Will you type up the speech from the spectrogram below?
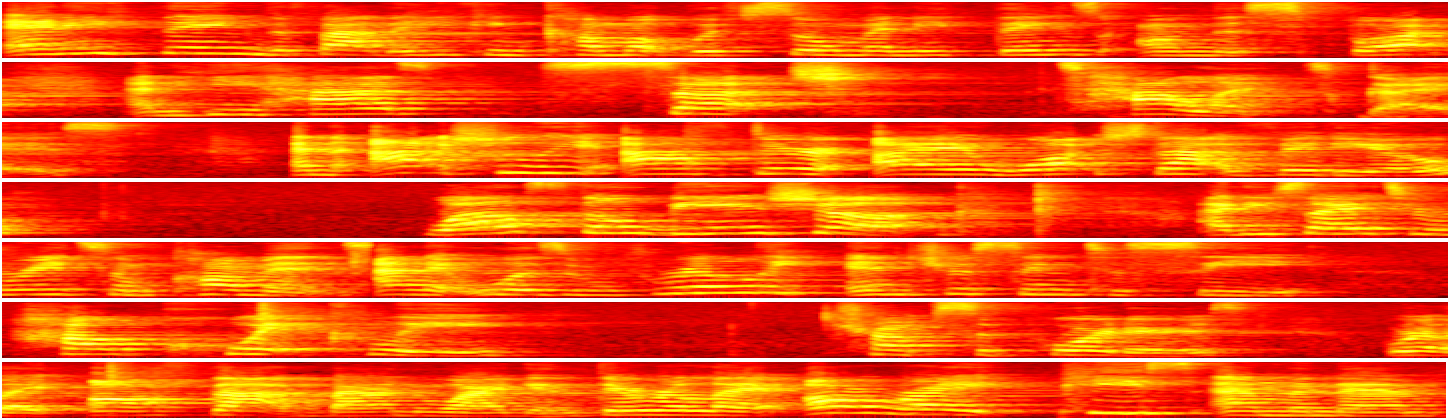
anything the fact that he can come up with so many things on the spot and he has such talent guys and actually after I watched that video while still being shook I decided to read some comments and it was really interesting to see how quickly Trump supporters were like off that bandwagon. They were like, all right, peace Eminem.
